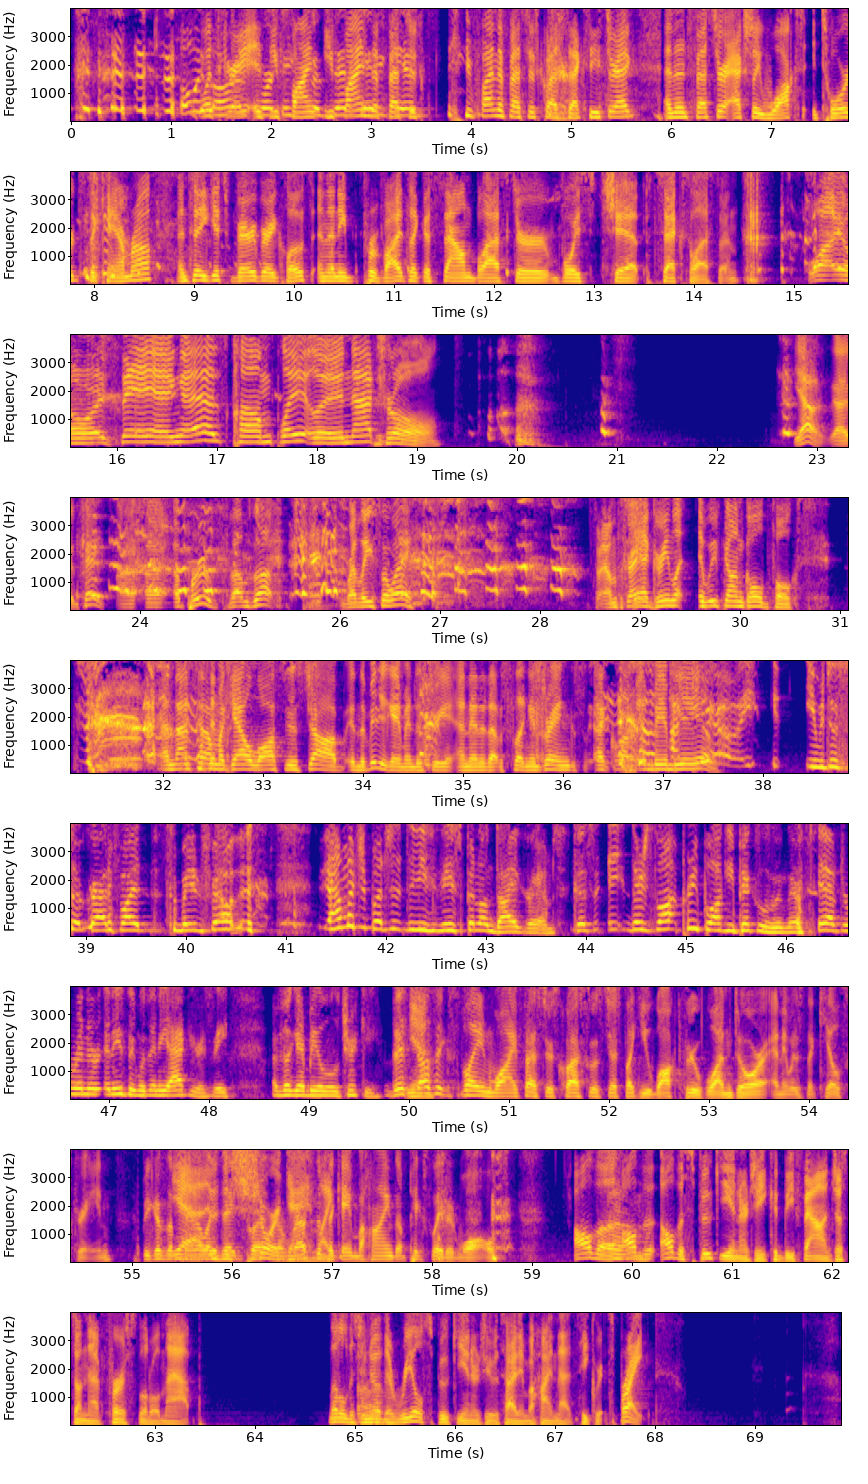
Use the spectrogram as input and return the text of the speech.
What's great is you find you find the Fester's kids. you find the Fester's Quest sex Easter egg, and then Fester actually walks towards the camera until he gets very very close, and then he provides like a Sound Blaster voice chip sex lesson. what you're saying is completely natural. Yeah, okay. Uh, uh, approved. Thumbs up. Release away. Sounds great. Yeah, greenlit. We've gone gold, folks. and that's how Miguel lost his job in the video game industry and ended up slinging drinks at Club he, he was just so gratified that somebody had found it. How much budget did you think they spent on diagrams? Because there's a lot pretty blocky pixels in there. They have to render anything with any accuracy. I feel like that'd be a little tricky. This Yeah. does explain why Fester's Quest was just like you walked through one door and it was the kill screen because apparently was a they put short the rest game, of like- the game behind a pixelated wall. All the all um, the all the spooky energy could be found just on that first little map. Little did you know um, the real spooky energy was hiding behind that secret sprite.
